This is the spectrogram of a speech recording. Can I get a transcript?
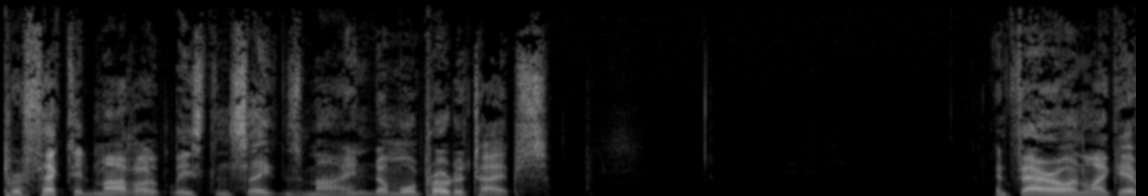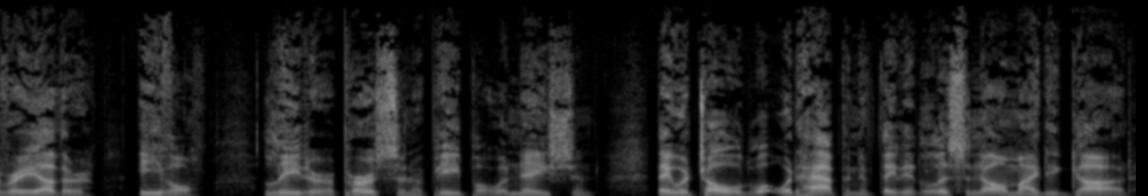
perfected model, at least in Satan's mind. No more prototypes. And Pharaoh, and like every other evil leader, a person, a people, a nation, they were told what would happen if they didn't listen to Almighty God.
